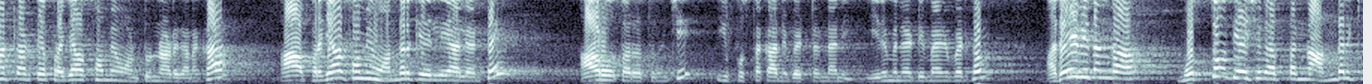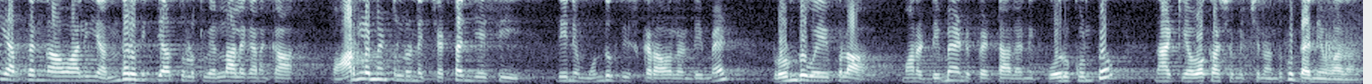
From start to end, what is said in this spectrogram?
మాట్లాడితే ప్రజాస్వామ్యం అంటున్నాడు కనుక ఆ ప్రజాస్వామ్యం అందరికీ తెలియాలి అంటే ఆరో తరగతి నుంచి ఈ పుస్తకాన్ని పెట్టండి అని ఈయన డిమాండ్ పెడతాం. అదేవిధంగా మొత్తం దేశవ్యాప్తంగా అందరికీ అర్థం కావాలి అందరు విద్యార్థులకు వెళ్ళాలి కనుక పార్లమెంటులోనే చట్టం చేసి దీన్ని ముందుకు తీసుకురావాలని డిమాండ్. రెండు వైపులా మన డిమాండ్ పెట్టాలని కోరుకుంటూ నాకు అవకాశం ఇచ్చినందుకు ధన్యవాదాలు.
